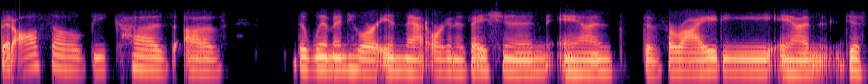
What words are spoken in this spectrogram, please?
but also because of the women who are in that organization and the variety and just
